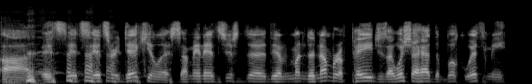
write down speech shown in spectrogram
Uh, it's it's it's ridiculous. I mean, it's just the, the, the number of pages. I wish I had the book with me.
